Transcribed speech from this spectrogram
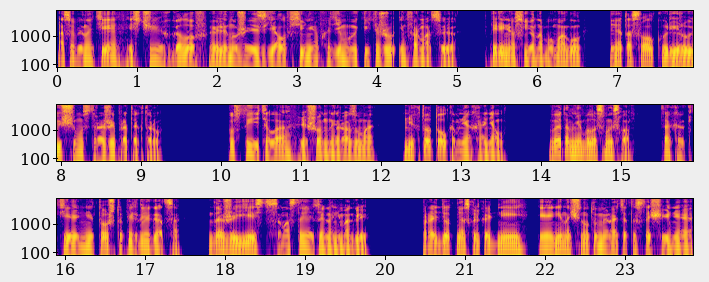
Особенно те, из чьих голов Эллен уже изъял всю необходимую Китежу информацию, перенес ее на бумагу и отослал курирующему стражей протектору. Пустые тела, лишенные разума, никто толком не охранял. В этом не было смысла, так как те не то что передвигаться, даже есть самостоятельно не могли. Пройдет несколько дней, и они начнут умирать от истощения,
